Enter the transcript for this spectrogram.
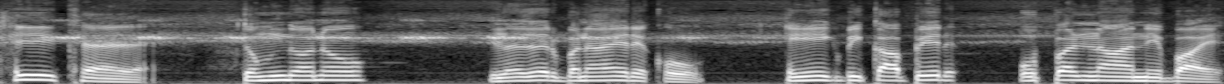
ठीक है। तुम दोनों नज़र बनाए रखो। एक भी काफिर ऊपर ना आने पाए।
